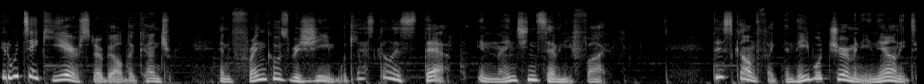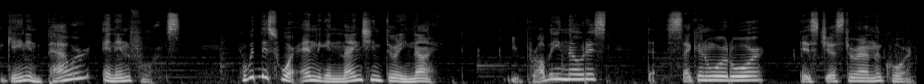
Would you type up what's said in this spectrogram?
It would take years to rebuild the country, and Franco's regime would last till his death in 1975. This conflict enabled Germany and Italy to gain in power and influence. And with this war ending in 1939, you probably noticed that the Second World War is just around the corner.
